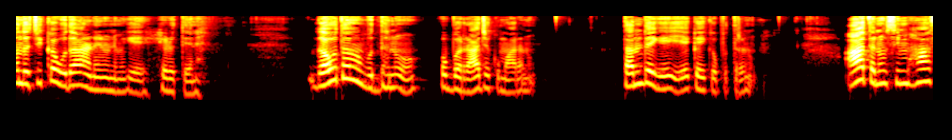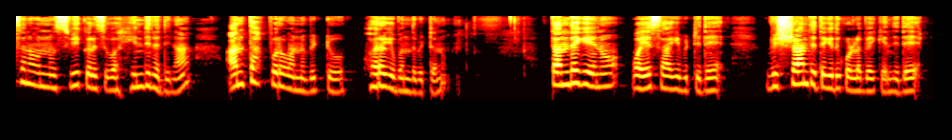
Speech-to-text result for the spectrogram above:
ಒಂದು ಚಿಕ್ಕ ಉದಾಹರಣೆಯನ್ನು ನಿಮಗೆ ಹೇಳುತ್ತೇನೆ. ಗೌತಮ ಬುದ್ಧನು ಒಬ್ಬ ರಾಜಕುಮಾರನು, ತಂದೆಗೆ ಏಕೈಕ ಪುತ್ರನು. ಆತನು ಸಿಂಹಾಸನವನ್ನು ಸ್ವೀಕರಿಸುವ ಹಿಂದಿನ ದಿನ ಅಂತಃಪುರವನ್ನು ಬಿಟ್ಟು ಹೊರಗೆ ಬಂದುಬಿಟ್ಟನು. ತಂದೆಗೇನೋ ವಯಸ್ಸಾಗಿ ಬಿಟ್ಟಿದೆ, ವಿಶ್ರಾಂತಿ ತೆಗೆದುಕೊಳ್ಳಬೇಕೆಂದಿದೆ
